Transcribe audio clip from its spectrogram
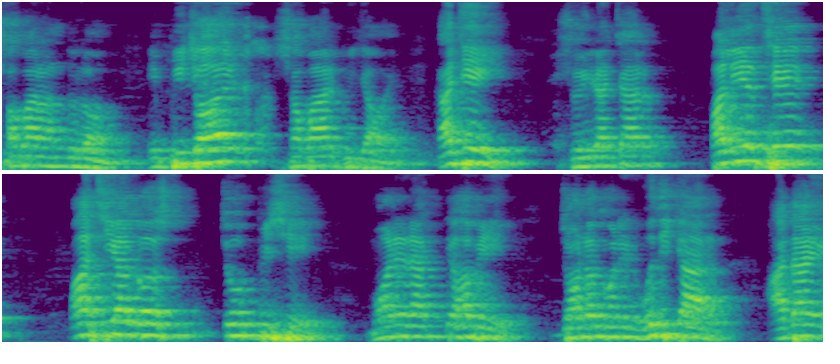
সবার আন্দোলন, এই বিজয় সবার বিজয়। কাজেই স্বৈরাচার পালিয়েছে, পাঁচই আগস্ট চব্বিশে মনে রাখতে হবে, জনগণের অধিকার আদায়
